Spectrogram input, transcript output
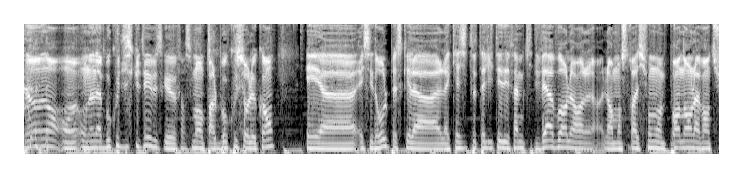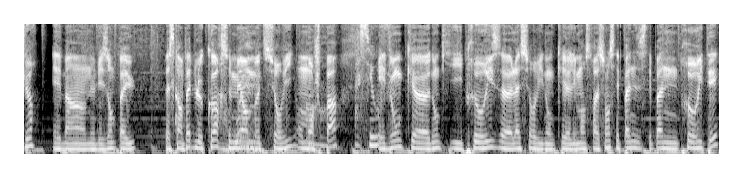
non, non, non, on, on en a beaucoup discuté parce que forcément on parle beaucoup sur le camp et, euh, et c'est drôle parce que la, la quasi-totalité des femmes qui devaient avoir leur, leur menstruation pendant l'aventure, eh ben ne les ont pas eu parce qu'en fait le corps Ah se met en mode survie, on mange pas Ah, et donc euh, donc ils priorisent euh, la survie. Donc euh, les menstruations c'est pas c'était pas une priorité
